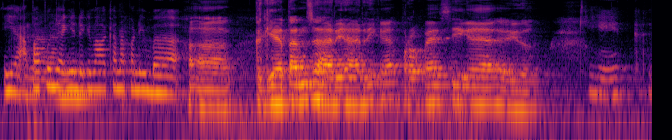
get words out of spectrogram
Iya, apa pun yang ingin dikenalkan apa nih mbak? Eh, kegiatan sehari-hari kayak profesi kayak gitu. Oke, ke-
